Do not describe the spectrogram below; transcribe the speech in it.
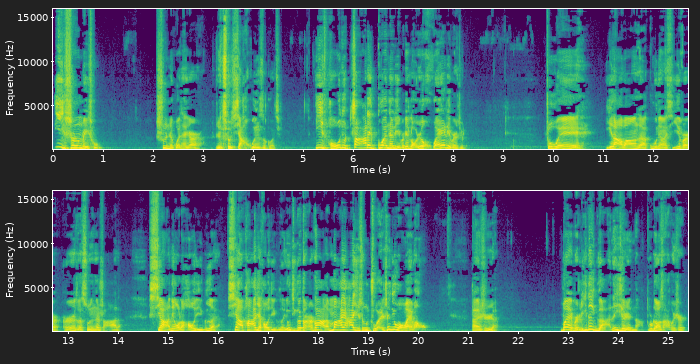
一声没出，顺着棺材沿啊，人就吓昏死过去，一头就扎在棺材里边的老人怀里边去了。周围一大帮子姑娘、媳妇儿、儿子、孙子啥的，吓尿了好几个呀，吓趴下好几个，有几个胆儿大的，妈呀一声，转身就往外跑。但是啊。外边离得远的一些人呐，不知道咋回事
